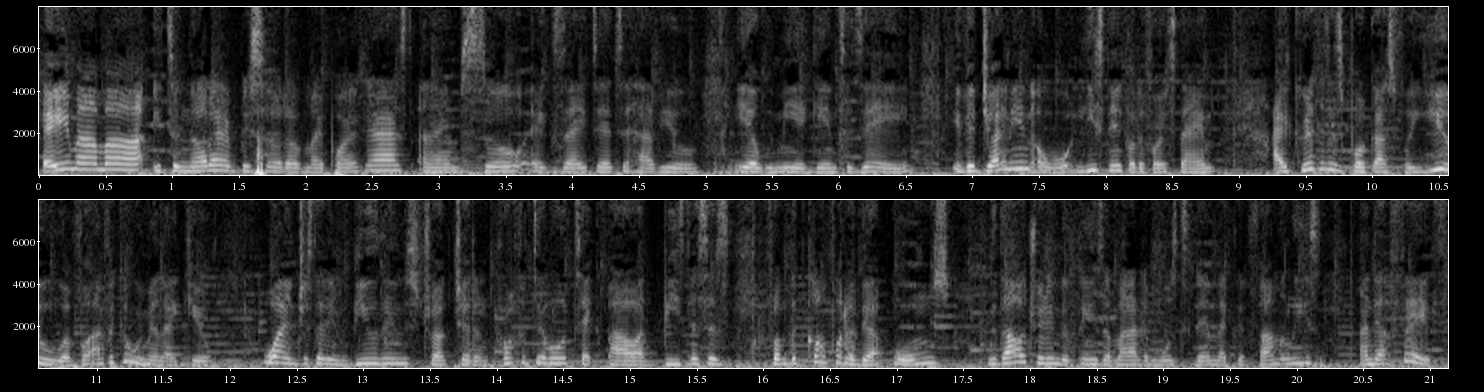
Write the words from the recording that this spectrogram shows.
Hey, Mama, it's another episode of my podcast, and I am so excited to have you here with me again today. If you're joining or listening for the first time, I created this podcast for you and for African women like you who are interested in building structured and profitable tech powered businesses from the comfort of their homes without trading the things that matter the most to them, like their families and their faith.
